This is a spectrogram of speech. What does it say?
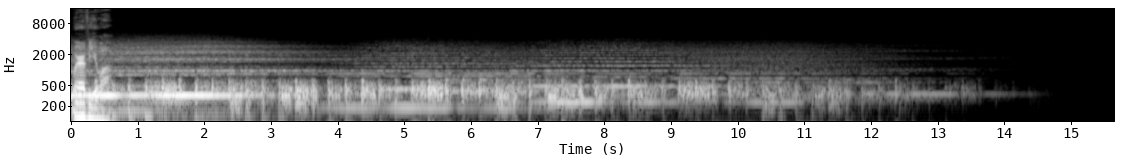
wherever you are.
